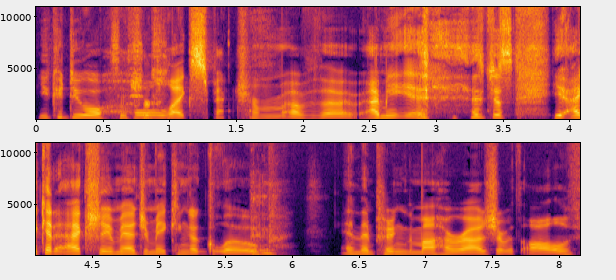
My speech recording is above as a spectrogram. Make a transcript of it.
You could do a whole like spectrum of the I mean it's just yeah, I could actually imagine making a globe and then putting the Maharaja with all of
